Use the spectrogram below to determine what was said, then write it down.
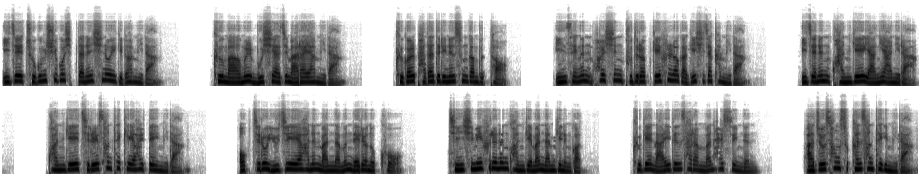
이제 조금 쉬고 싶다는 신호이기도 합니다. 그 마음을 무시하지 말아야 합니다. 그걸 받아들이는 순간부터 인생은 훨씬 부드럽게 흘러가기 시작합니다. 이제는 관계의 양이 아니라 관계의 질을 선택해야 할 때입니다. 억지로 유지해야 하는 만남은 내려놓고 진심이 흐르는 관계만 남기는 것. 그게 나이 든 사람만 할 수 있는 아주 성숙한 선택입니다.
